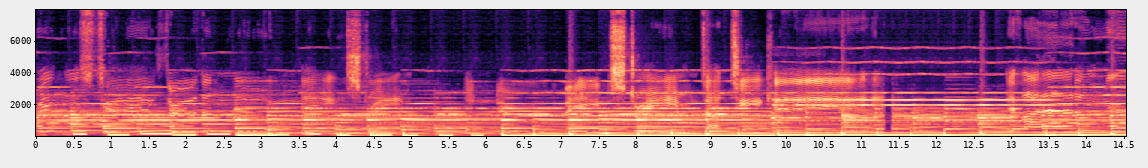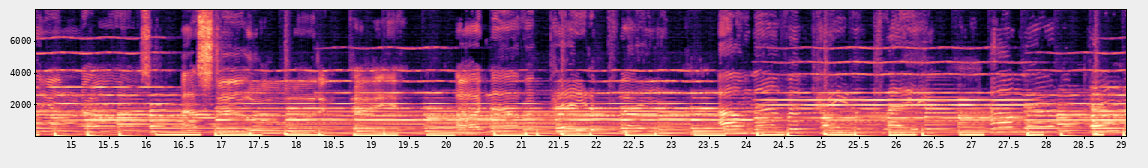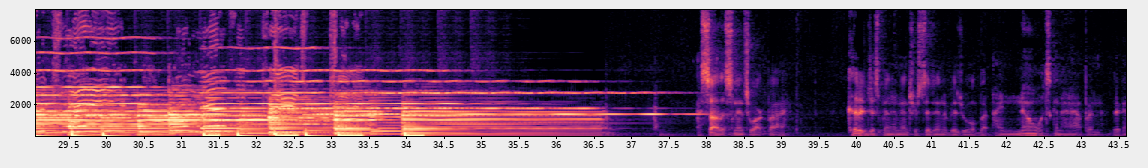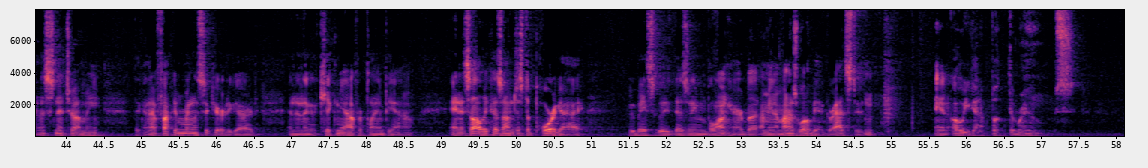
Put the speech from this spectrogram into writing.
bring us to snitch walk by. Could have just been an interested individual, but I know what's gonna happen. They're gonna snitch on me, they're gonna fucking bring the security guard, and then they're gonna kick me out for playing piano. And it's all because I'm just a poor guy who basically doesn't even belong here, but I mean, I might as well be a grad student. And, oh, you gotta book the rooms.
